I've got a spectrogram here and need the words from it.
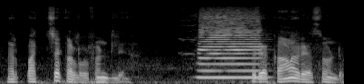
എന്നാൽ പച്ച കളർ ഫ്രണ്ടിൽ ഒരു കാണാൻ രസമുണ്ട്.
